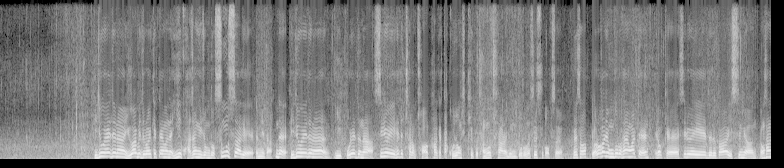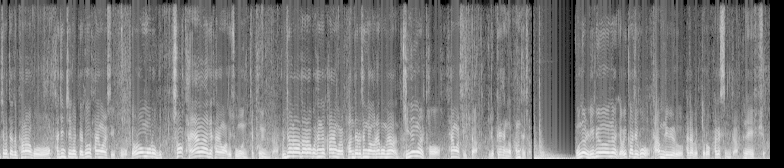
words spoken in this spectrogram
비디오 헤드는 유압이 들어있기 때문에 이 과정이 좀 더 스무스하게 됩니다. 근데 비디오 헤드는 이 볼헤드나 3웨이 헤드처럼 정확하게 딱 고정시키고 장노출하는 용도로는 쓸 수가 없어요. 그래서 여러 가지 용도로 사용할 땐 이렇게 3웨이 헤드가 있으면 영상 찍을 때도 편하고 사진 찍을 때도 사용할 수 있고 여러모로 무척 다양하게 사용하기 좋은 제품입니다. 불편하다라고 생각하는 걸 반대로 생각을 해보면 기능을 더 사용할 수 있다. 이렇게 생각하면 되죠. 오늘 리뷰는 여기까지고 다음 리뷰로 찾아뵙도록 하겠습니다. 안녕히 계십시오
